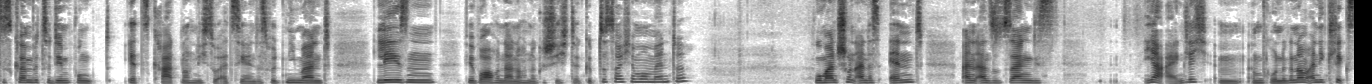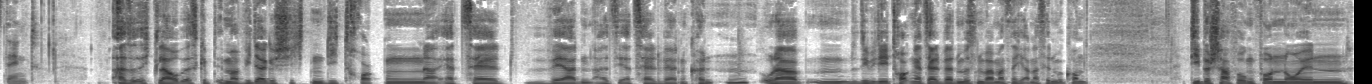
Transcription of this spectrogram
das können wir zu dem Punkt jetzt gerade noch nicht so erzählen. Das wird niemand lesen, wir brauchen da noch eine Geschichte. Gibt es solche Momente? Wo man schon an das End, an, an sozusagen dies, ja, eigentlich im, im Grunde genommen an die Klicks denkt. Also ich glaube, es gibt immer wieder Geschichten, die trockener erzählt werden, als sie erzählt werden könnten. Oder mm, die, die trocken erzählt werden müssen, weil man es nicht anders hinbekommt. Die Beschaffung von neuen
